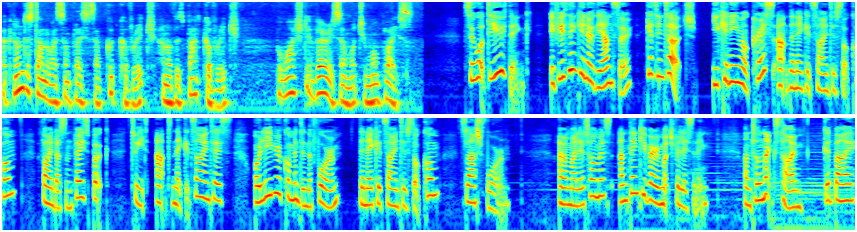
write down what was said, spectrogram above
I can understand why some places have good coverage and others bad coverage, but why should it vary so much in one place? So, what do you think? If you think you know the answer, get in touch. You can email chris at thenakedscientist.com, find us on Facebook, tweet at Naked Scientists, or leave your comment in the forum, thenakedscientist.com slash forum. I'm Amalia Thomas, and thank you very much for listening. Until next time, goodbye.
